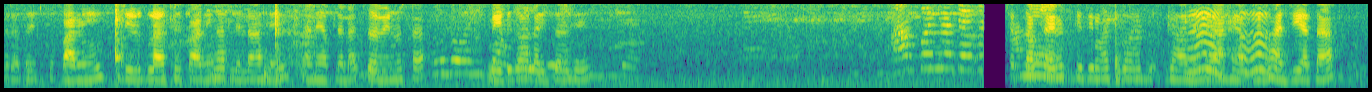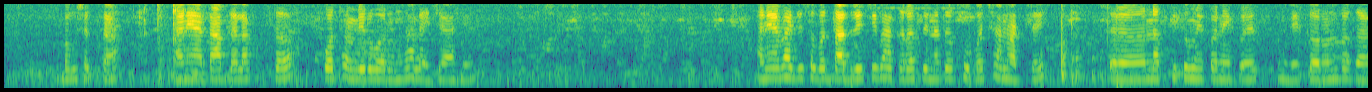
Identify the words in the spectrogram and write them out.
तर आता इतकं पाणी दीड ग्लास मी पाणी घातलेलं आहे आणि आपल्याला चवीनुसार मीठ घालायचं आहे. शकता फ्रेंड्स किती मस्त झालेली आहे आपली भाजी आता. बघू शकता. आणि आता आपल्याला फक्त कोथिंबीर वरून घालायची आहे. आणि या भाजीसोबत बाजरीची भाकर असली ना तर खूपच छान वाटते. तर नक्की तुम्ही पण एक वेळेस म्हणजे करून बघा.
